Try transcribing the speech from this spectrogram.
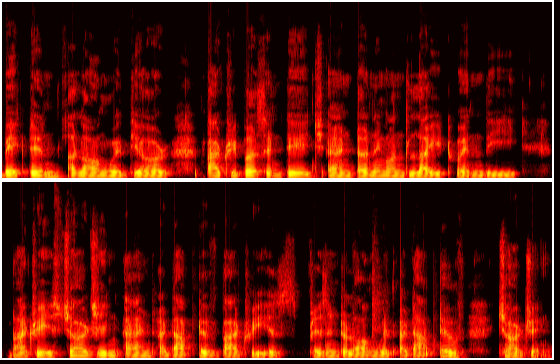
baked in along with your battery percentage and turning on the light when the battery is charging and adaptive battery is present along with adaptive charging.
